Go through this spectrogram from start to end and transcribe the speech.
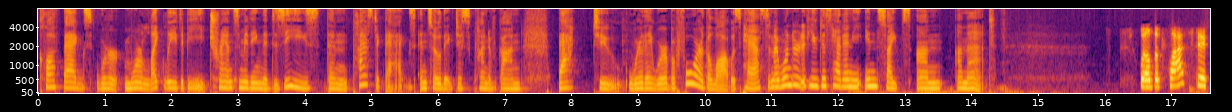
cloth bags were more likely to be transmitting the disease than plastic bags. And so they've just kind of gone back to where they were before the law was passed. And I wondered if you just had any insights on, on that. Well, the plastic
